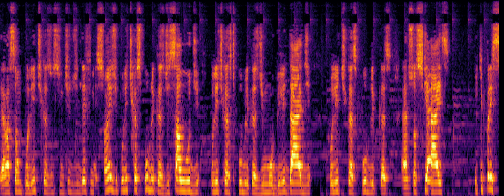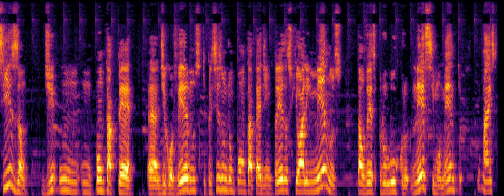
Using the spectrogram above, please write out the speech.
elas são políticas no sentido de definições de políticas públicas de saúde, políticas públicas de mobilidade, políticas públicas é, sociais, e que precisam de um, um pontapé de governos, que precisam de um pontapé de empresas que olhem menos, talvez, para o lucro nesse momento e mais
